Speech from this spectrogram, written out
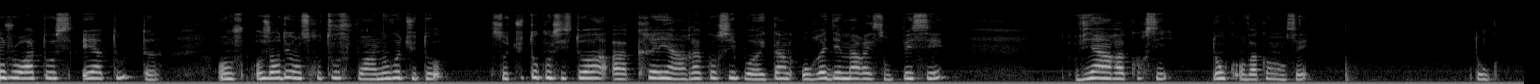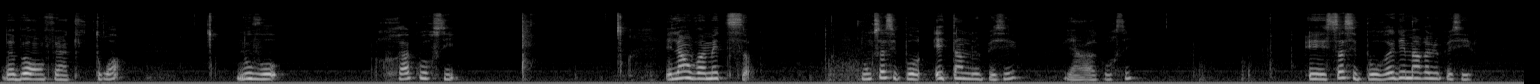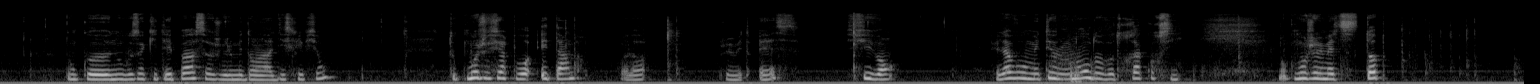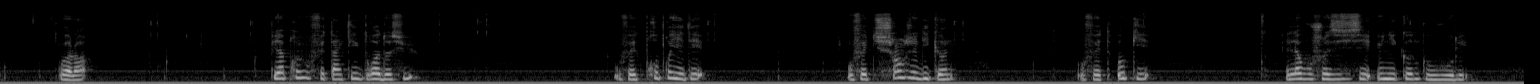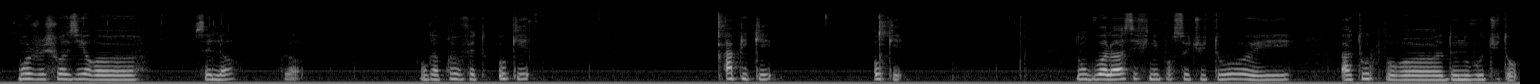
bonjour à tous et à toutes. Aujourd'hui, on se retrouve pour un nouveau tuto. Ce tuto consistera à créer un raccourci pour éteindre ou redémarrer son PC via un raccourci. Donc, on va commencer. Donc, d'abord, on fait un clic droit. Nouveau. Raccourci. Et là, on va mettre ça. Donc ça, c'est pour éteindre le PC via un raccourci. Et ça, c'est pour redémarrer le PC. Donc, euh, ne vous inquiétez pas, ça, je vais le mettre dans la description. Donc, moi, je vais faire pour éteindre. Voilà. Je vais mettre S. Suivant. Et là, vous mettez le nom de votre raccourci. Donc, moi, je vais mettre stop. Voilà. Puis après, vous faites un clic droit dessus. Vous faites propriété. Vous faites changer d'icône. Vous faites OK. Et là, vous choisissez une icône que vous voulez. Moi, je vais choisir euh, celle-là. Voilà. Donc après, vous faites OK. Appliquer. OK. Donc voilà, c'est fini pour ce tuto et à toutes pour euh, de nouveaux tutos.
